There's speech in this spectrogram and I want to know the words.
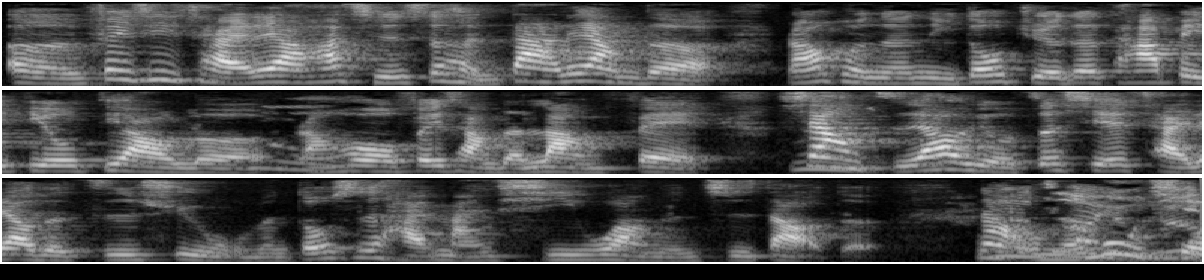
嗯废弃材料，它其实是很大量的，然后可能你都觉得它被丢掉了，然后非常的浪费。像只要有这些材料的资讯，我们都是还蛮希望能知道的。那我们目前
